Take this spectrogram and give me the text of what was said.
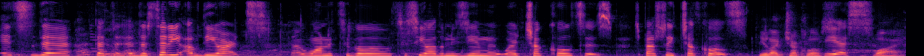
It's the, the, the city of the arts. I wanted to go to see all the museum where Chuck Close is, especially Chuck Close. You like Chuck Close? Yes. Why?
